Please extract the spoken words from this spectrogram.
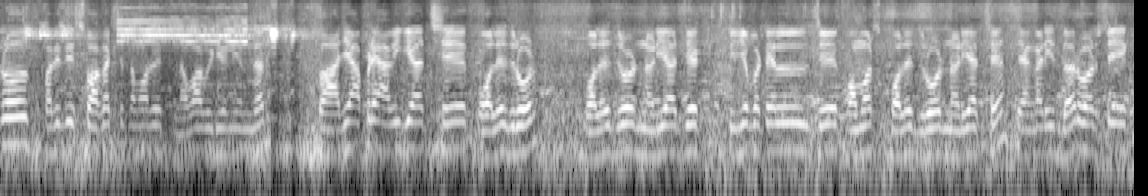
મિત્રો, ફરીથી સ્વાગત છે તમારું એક નવા વિડીયોની અંદર. તો આજે આપણે આવી ગયા છે college road. College road Nadiad જે ટીજે પટેલ જે કોમર્સ કોલેજ રોડ નડિયાદ છે, ત્યાં આગળ દર વર્ષે એક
